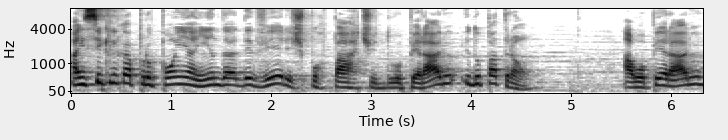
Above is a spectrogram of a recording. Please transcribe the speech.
A encíclica propõe ainda deveres por parte do operário e do patrão. Ao operário,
